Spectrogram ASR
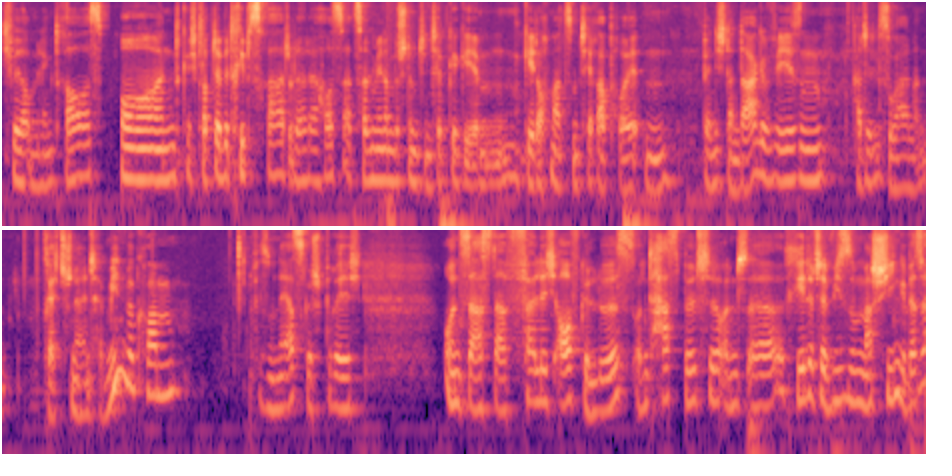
ich will da unbedingt raus. Und ich glaube, der Betriebsrat oder der Hausarzt hat mir dann bestimmt den Tipp gegeben, geh doch mal zum Therapeuten. Bin ich dann da gewesen, hatte sogar einen recht schnellen Termin bekommen für so ein Erstgespräch und saß da völlig aufgelöst und haspelte und äh, redete wie so ein Maschinengewehr. So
